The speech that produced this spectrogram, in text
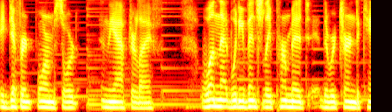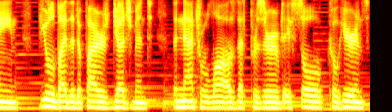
a different form sort in the afterlife. One that would eventually permit the return to Caen, fueled by the Defier's judgment. The natural laws that preserved a soul coherence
